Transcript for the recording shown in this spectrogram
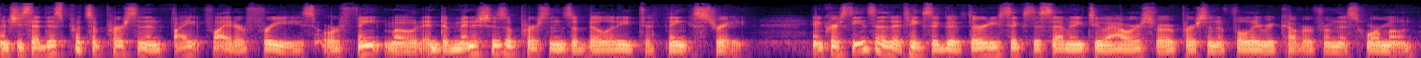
And she said this puts a person in fight, flight, or freeze, or faint mode, and diminishes a person's ability to think straight. And Christine said it takes a good 36 to 72 hours for a person to fully recover from this hormone.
